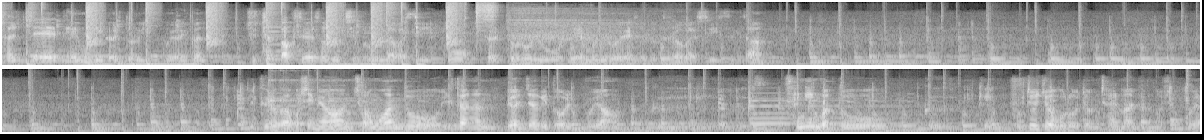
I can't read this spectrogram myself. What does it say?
철제 대문이 별도로 있고요. 그러니까 주차 박스에서도 집으로 올라갈 수 있고 별도로 요 대문으로 해서도 들어갈 수 있습니다. 들어가 보시면 정원도 일단은 면적이 넓고요. 그 생긴 것도 그 이렇게 구조적으로 좀 잘 만들어 놓으셨고요.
